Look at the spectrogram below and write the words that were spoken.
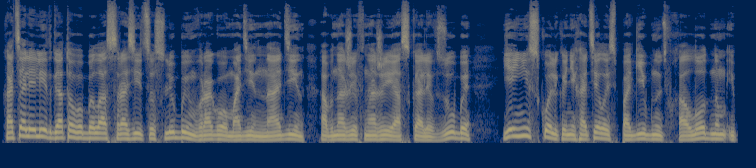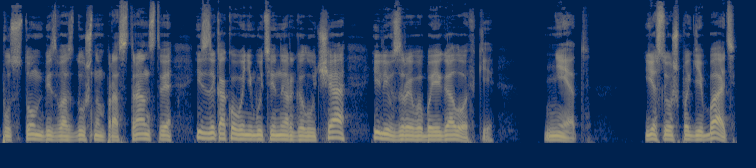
Хотя Лилит готова была сразиться с любым врагом один на один, обнажив ножи и оскалив зубы, Ей нисколько не хотелось погибнуть в холодном и пустом безвоздушном пространстве из-за какого-нибудь энерголуча или взрыва боеголовки. Нет. Если уж погибать,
